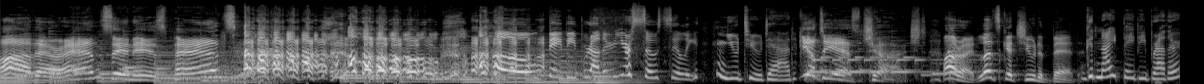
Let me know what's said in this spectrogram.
are there ants in his pants? Oh, baby brother, you're so silly. You too, Dad. Guilty as charged. All right, let's get you to bed. Good night, baby brother.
